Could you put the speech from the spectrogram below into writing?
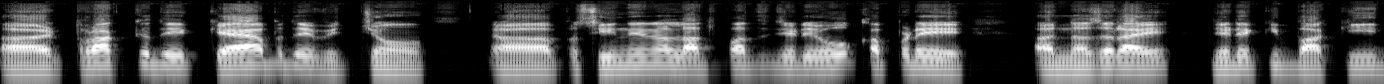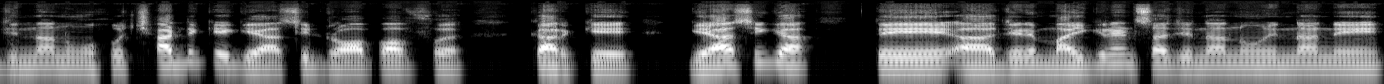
ਅਹ ਟਰੱਕ ਦੇ ਕੈਬ ਦੇ ਵਿੱਚੋਂ ਅਹ ਪਸੀਨੇ ਨਾਲ ਲੱਥਪੱਥ ਜਿਹੜੇ ਉਹ ਕੱਪੜੇ ਨਜ਼ਰ ਆਏ, ਜਿਹੜੇ ਕਿ ਬਾਕੀ ਜਿਨ੍ਹਾਂ ਨੂੰ ਉਹ ਛੱਡ ਕੇ ਗਿਆ ਸੀ ਡ੍ਰੌਪ ਆਫ ਕਰਕੇ ਗਿਆ ਸੀਗਾ ਤੇ ਜਿਹੜੇ ਮਾਈਗ੍ਰੈਂਟਸ ਆ, ਜਿਨ੍ਹਾਂ ਨੂੰ ਇਹਨਾਂ ਨੇ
